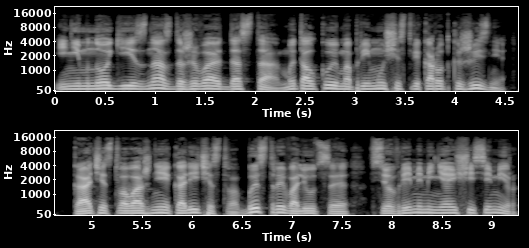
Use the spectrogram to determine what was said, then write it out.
И немногие из нас доживают до 100. Мы толкуем о преимуществе короткой жизни. Качество важнее количества, быстрая эволюция, все время меняющийся мир.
